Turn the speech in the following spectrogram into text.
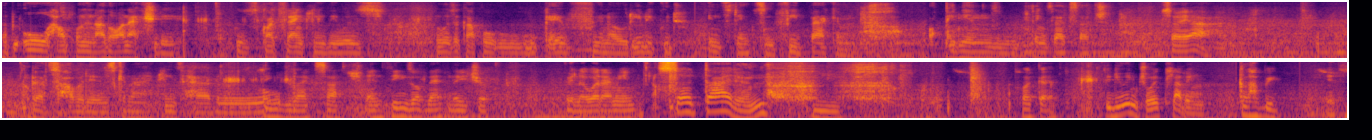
That we all help one another on actually, because quite frankly there was there was a couple who gave you know really good instincts and feedback and opinions and things like such. So yeah, that's how it is. Can I please have a little? things like such and things of that nature. You know what I mean? So Dyden, What kind? did you enjoy clubbing? Clubbing. Yes.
